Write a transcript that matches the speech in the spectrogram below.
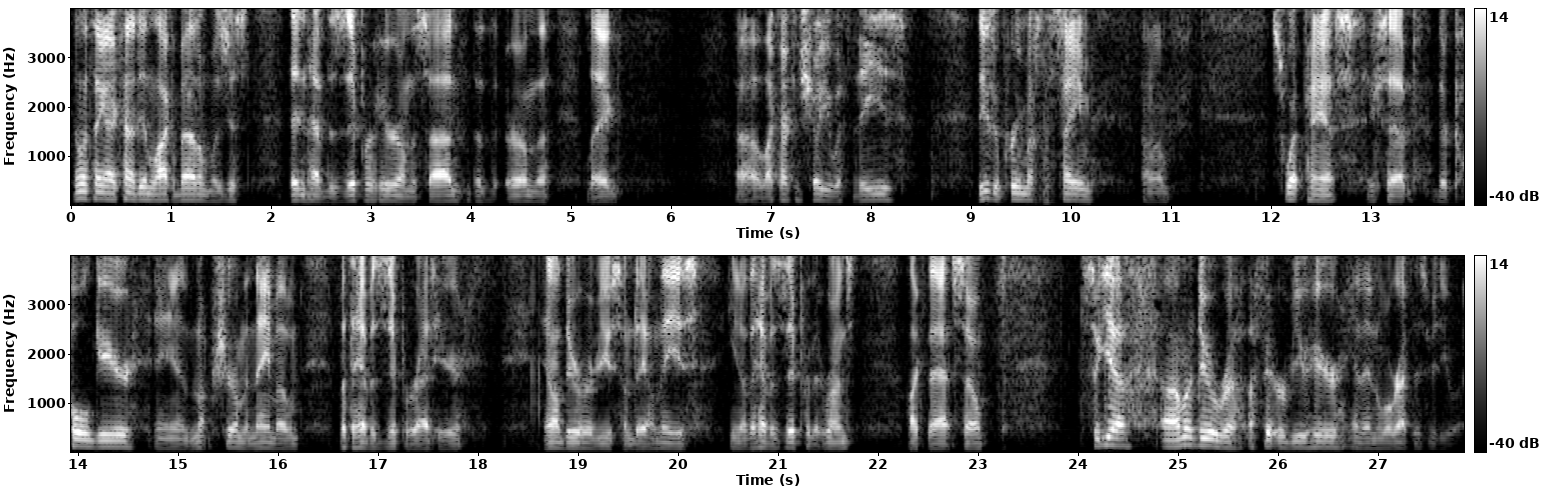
the only thing I kind of didn't like about them was just they didn't have the zipper here on the side or on the leg. Uh, like I can show you with these. These are pretty much the same um, sweatpants, except they're ColdGear, and I'm not sure on the name of them, but they have a zipper right here. And I'll do a review someday on these. You know, they have a zipper that runs like that. So, so yeah, uh, I'm going to do a, a, fit review here, and then we'll wrap this video up.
